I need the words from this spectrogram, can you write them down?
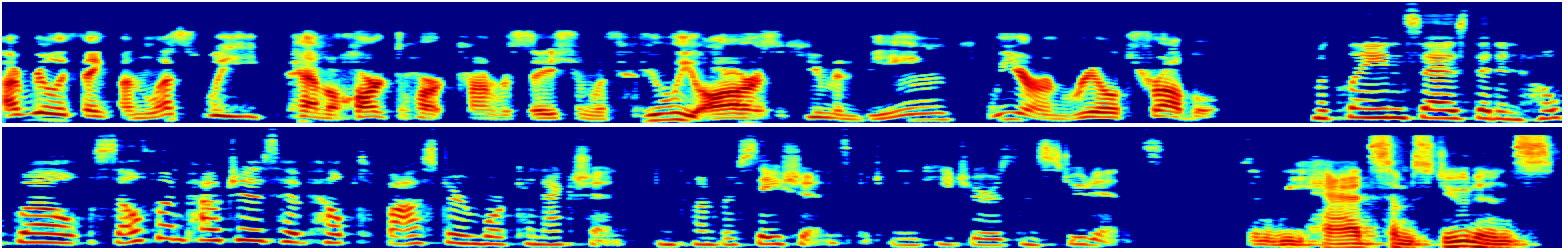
I really think unless we have a heart to heart conversation with who we are as a human being, we are in real trouble. McLean says that in Hopewell, cell phone pouches have helped foster more connection and conversations between teachers and students. And we had some students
